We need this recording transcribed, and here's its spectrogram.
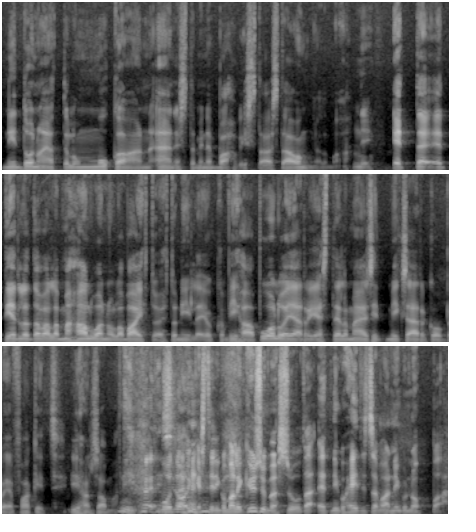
niin ton ajattelun mukaan äänestäminen vahvistaa sitä ongelmaa. Niin. Että et tietyllä tavalla mä haluan olla vaihtoehto niille, jotka vihaa puoluejärjestelmää, ja sitten miksi RKP fakit, ihan sama. Niin, mutta oikeasti niin mä olin kysymässä sulta, että niin heitit sä vaan niin noppaa.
